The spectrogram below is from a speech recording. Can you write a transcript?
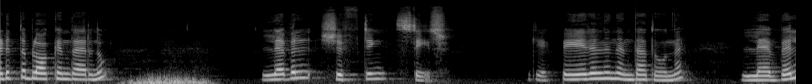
അടുത്ത ബ്ലോക്ക് എന്തായിരുന്നു? ലെവൽ ഷിഫ്റ്റിംഗ് സ്റ്റേജ് ഓക്കെ പേരിൽ നിന്ന് എന്താ തോന്നുന്നത് ലെവൽ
